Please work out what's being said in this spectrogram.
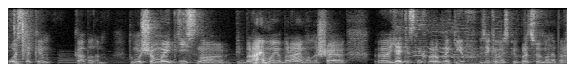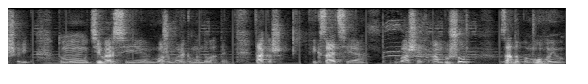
ось таким кабелем. Тому що ми дійсно підбираємо і обираємо лише е, якісних виробників, з якими співпрацюємо не перший рік. Тому ці версії можемо рекомендувати. Також фіксація ваших амбушур за допомогою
